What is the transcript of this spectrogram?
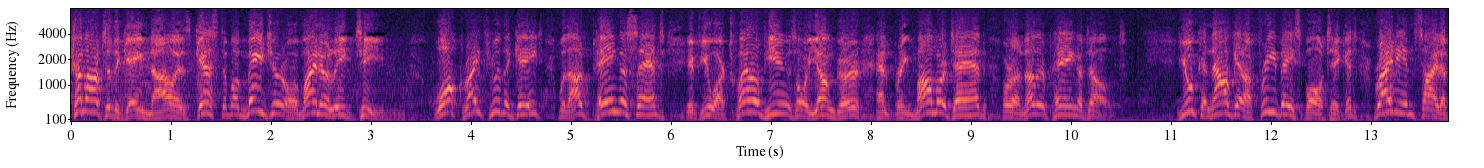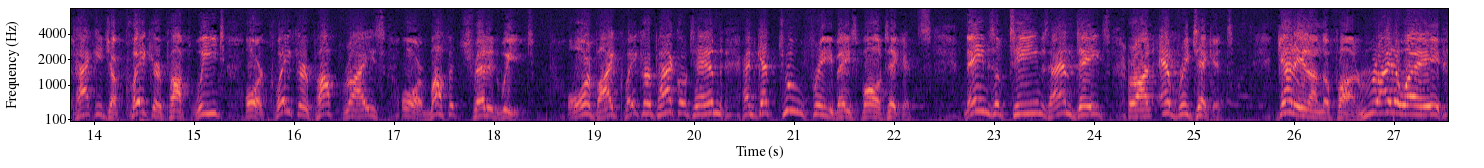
Come out to the game now as guest of a major or minor league team. Walk right through the gate without paying a cent if you are 12 years or younger and bring mom or dad or another paying adult. You can now get a free baseball ticket right inside a package of Quaker puffed wheat or Quaker puffed rice or Muffet shredded wheat. Or buy Quaker Pack-O-Ten and get two free baseball tickets. Names of teams and dates are on every ticket. Get in on the fun right away.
